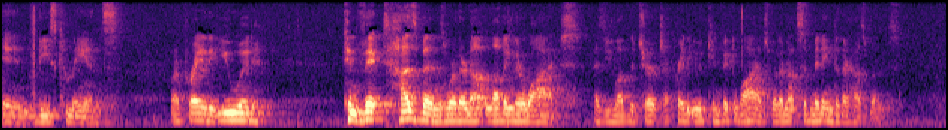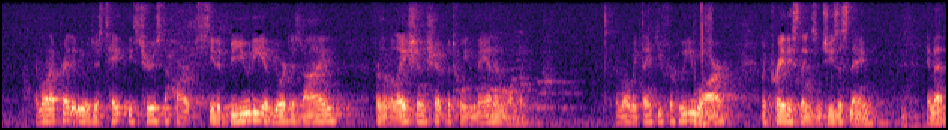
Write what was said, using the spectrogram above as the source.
in these commands. Lord, I pray that you would convict husbands where they're not loving their wives as you love the church. I pray that you would convict wives where they're not submitting to their husbands. And Lord, I pray that we would just take these truths to heart, see the beauty of your design for the relationship between man and woman. And Lord, we thank you for who you are. We pray these things in Jesus' name. Amen.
